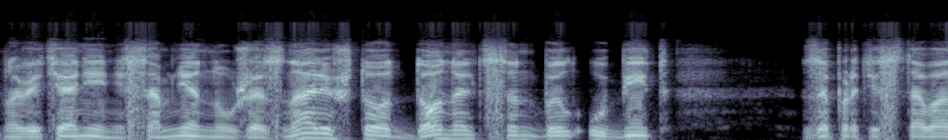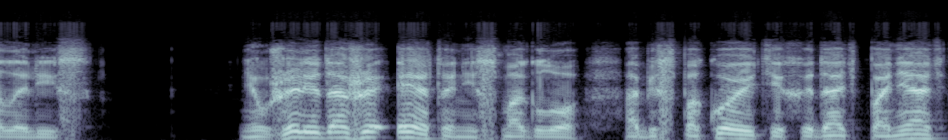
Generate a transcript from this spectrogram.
Но ведь они, несомненно, уже знали, что Дональдсон был убит, запротестовала Лис. Неужели даже это не смогло обеспокоить их и дать понять,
